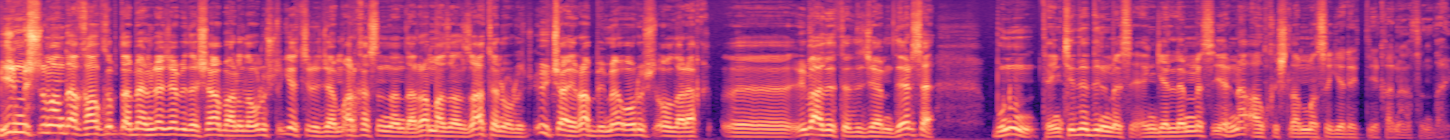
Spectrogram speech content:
bir Müslüman da kalkıp da ben Recep'i de Şaban'ı da oruçlu geçireceğim. Arkasından da Ramazan zaten oruç. Üç ay Rabbime oruç olarak e, ibadet edeceğim derse bunun tenkit edilmesi, engellenmesi yerine alkışlanması gerektiği kanaatindeyim.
